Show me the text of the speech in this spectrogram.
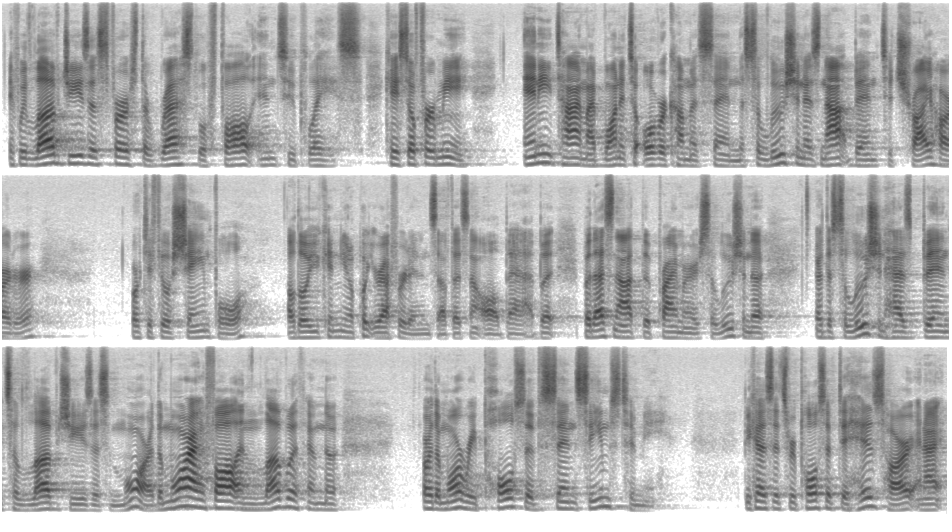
If we love Jesus first, the rest will fall into place. Okay, so for me, anytime I've wanted to overcome a sin, the solution has not been to try harder or to feel shameful, although you can, you know, put your effort in and stuff. That's not all bad, but but that's not the primary solution. The or the solution has been to love Jesus more. The more I fall in love with him, the or the more repulsive sin seems to me because it's repulsive to his heart and I,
